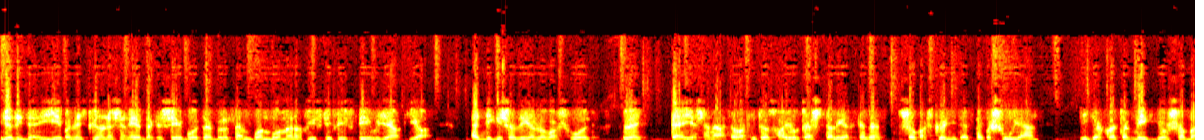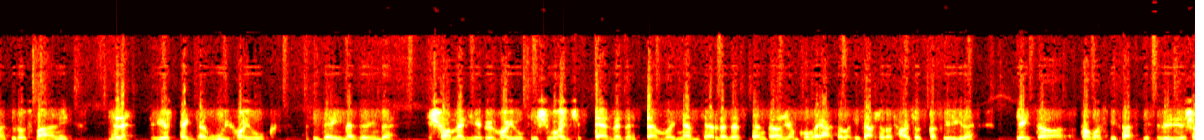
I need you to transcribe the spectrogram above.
Ugye az idei év az egy különösen érdekes év volt ebből a szempontból, mert a 50-50, ugye, aki a, eddig is az érlovas volt, ő egy teljesen átalakított hajótesttel érkezett, sokat könnyítettek a súlyán, így gyakorlatilag még gyorsabbá tudott válni, de lett, jöttek be új hajók idei mezőnybe, és a meglévő hajók is vagy tervezetten, vagy nem tervezetten, de nagyon komoly átalakításokat hajtottak végre, Ugye itt a tavaszi felkészülés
